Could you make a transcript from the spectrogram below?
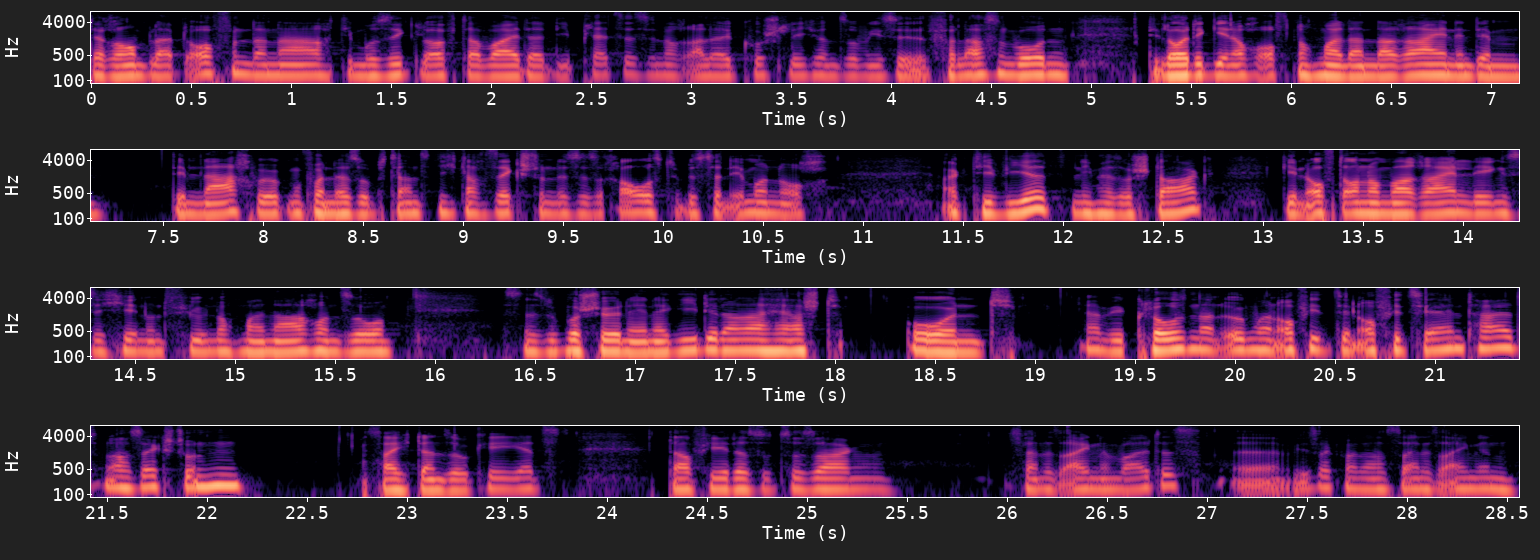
der Raum bleibt offen danach, die Musik läuft da weiter, die Plätze sind noch alle kuschelig und so, wie sie verlassen wurden. Die Leute gehen auch oft nochmal dann da rein in dem, dem Nachwirken von der Substanz. Nicht nach sechs Stunden ist es raus, du bist dann immer noch aktiviert, nicht mehr so stark. Gehen oft auch nochmal rein, legen sich hin und fühlen nochmal nach und so. Das ist eine super schöne Energie, die dann da herrscht. Und ja, wir closen dann irgendwann offi den offiziellen Teil, so nach sechs Stunden. Sage ich dann so, okay, jetzt darf jeder sozusagen seines eigenen Waldes, äh, wie sagt man das, seines eigenen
